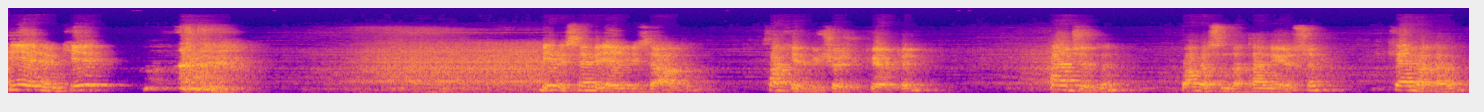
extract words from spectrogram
diyelim ki birisine bir elbise aldın. Fakir bir çocuk gördün. Acıdın. Babasını da tanıyorsun. Gel bakalım.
